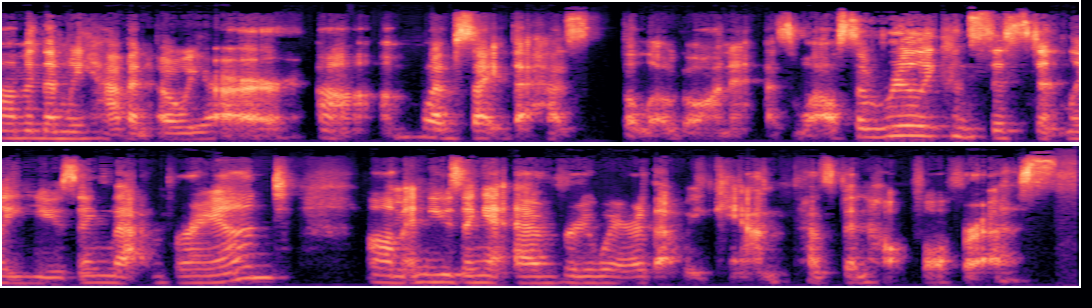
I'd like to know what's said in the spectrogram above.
Um, and then we have an OER um, website that has the logo on it as well. So really consistently using that brand um, and using it everywhere that we can has been helpful for us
